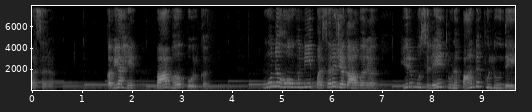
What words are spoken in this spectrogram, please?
पसर. कवी आहेत बा भ बोरकर. ऊन होऊनी पसर जगावर हिरमुसले तृणपान फुलू दे.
